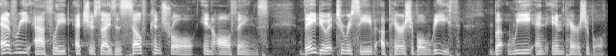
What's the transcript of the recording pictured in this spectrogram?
Every athlete exercises self control in all things. They do it to receive a perishable wreath, but we an imperishable.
